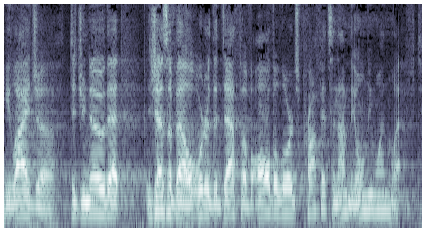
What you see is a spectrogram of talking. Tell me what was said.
Elijah, Did you know that Jezebel ordered the death of all the Lord's prophets and I'm the only one left?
